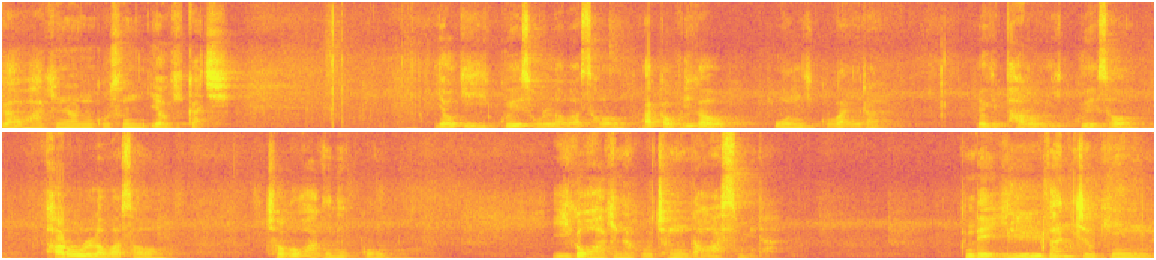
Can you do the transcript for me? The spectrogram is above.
제가 확인한 곳은 여기까지. 여기 입구에서 올라와서 아까 우리가 온 입구가 아니라 여기 바로 입구에서 바로 올라와서 저거 확인했고 이거 확인하고 저는 나왔습니다. 근데 일반적인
